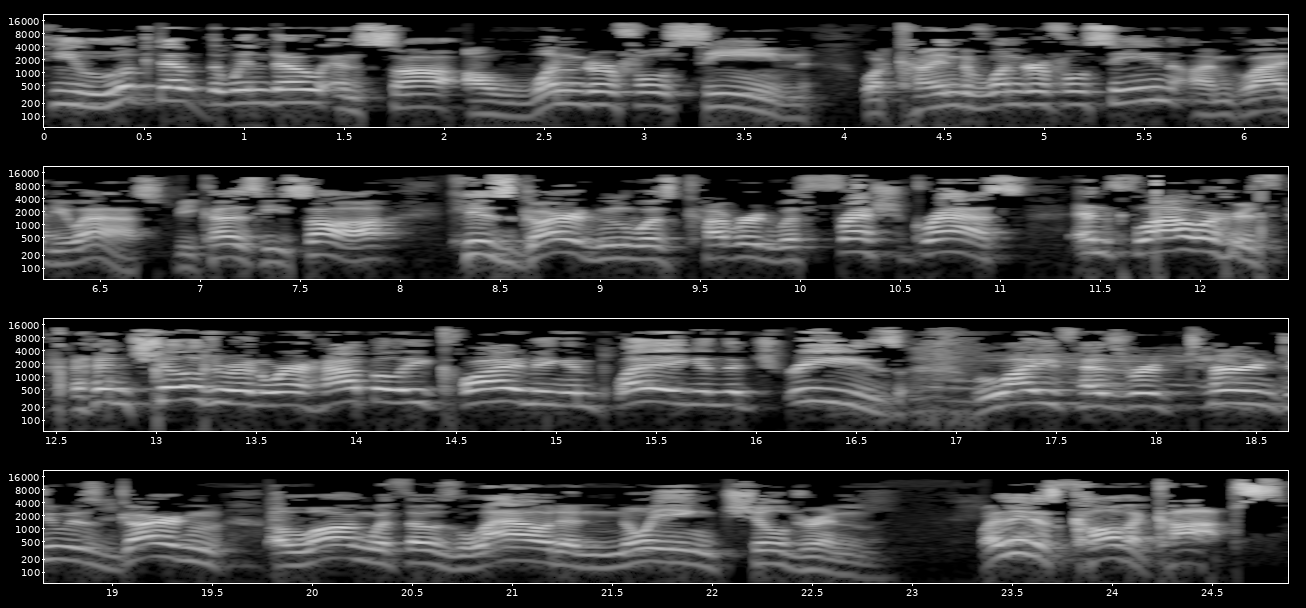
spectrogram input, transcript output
He looked out the window and saw a wonderful scene what kind of wonderful scene? I'm glad you asked, because he saw his garden was covered with fresh grass and flowers, and children were happily climbing and playing in the trees. Life has returned to his garden along with those loud, annoying children. Why don't you just call the cops?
